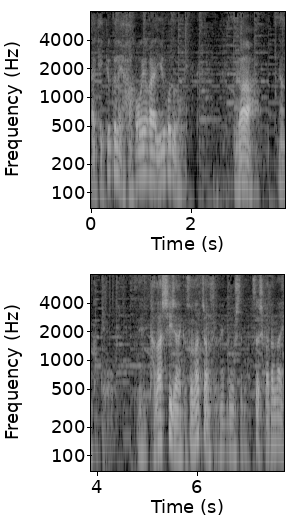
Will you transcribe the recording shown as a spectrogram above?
から結局ね母親が言うことがなんかこう、ね、正しいじゃないか。そうなっちゃうんですよね。どうしても。それは仕方ない。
